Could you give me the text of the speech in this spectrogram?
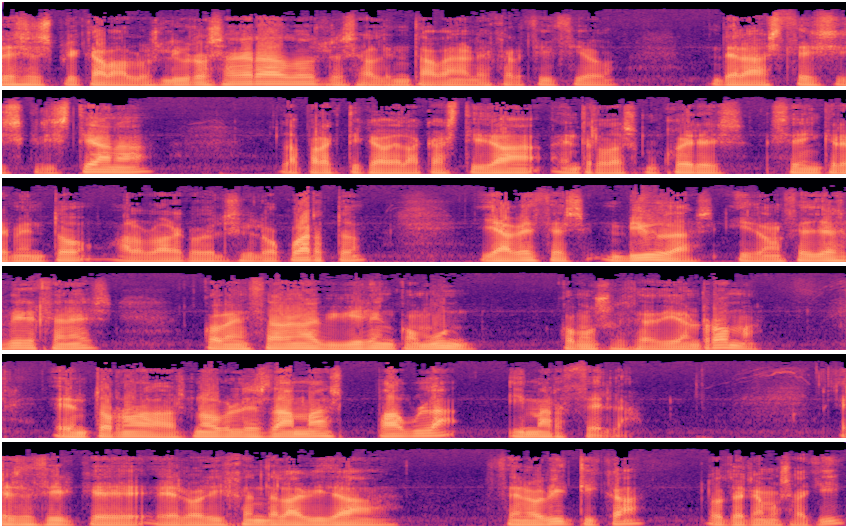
les explicaba los libros sagrados, les alentaba en el ejercicio de la ascesis cristiana, la práctica de la castidad entre las mujeres se incrementó a lo largo del siglo IV y a veces viudas y doncellas vírgenes comenzaron a vivir en común, como sucedió en Roma, en torno a las nobles damas Paula y Marcela. Es decir, que el origen de la vida cenobítica lo tenemos aquí,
